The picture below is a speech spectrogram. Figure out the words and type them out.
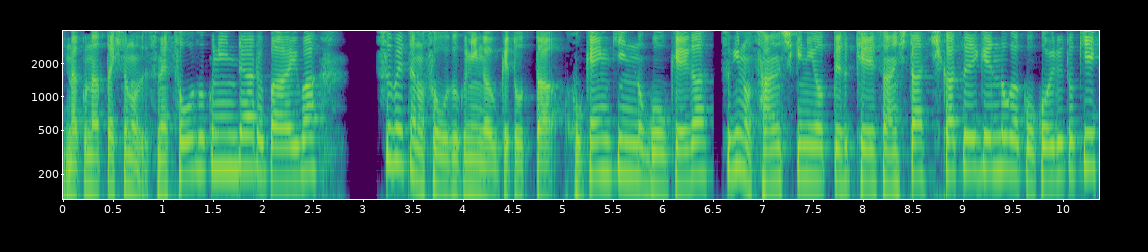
亡くなった人のですね、相続人である場合は、すべての相続人が受け取った保険金の合計が次の算式によって計算した非課税限度額を超えるとき、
